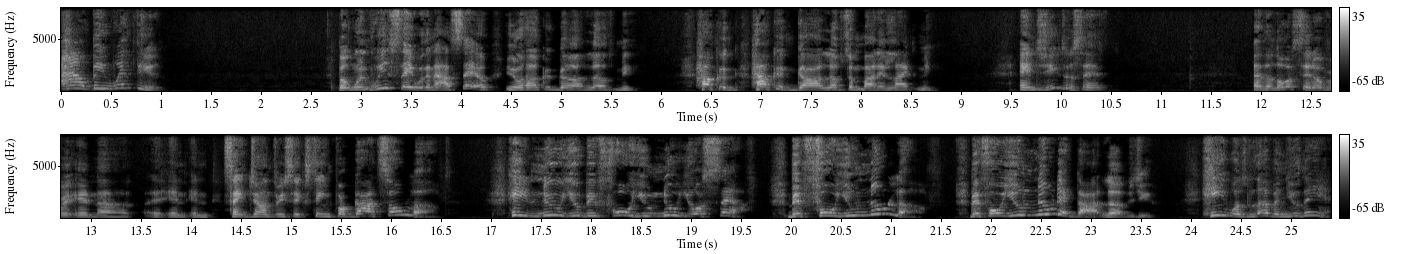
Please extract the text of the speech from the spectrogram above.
I'll be with you. But when we say within ourselves, you know, how could God love me? How could how could God love somebody like me? And Jesus says, and the Lord said over in uh, in in St. John 3:16, for God so loved he knew you before you knew yourself, before you knew love, before you knew that God loves you. He was loving you then.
